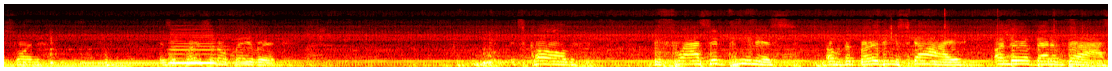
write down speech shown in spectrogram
Next one is a personal favorite. It's called The Flaccid Penis of the Birthing Sky Under a Bed of Grass.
